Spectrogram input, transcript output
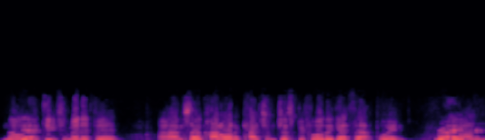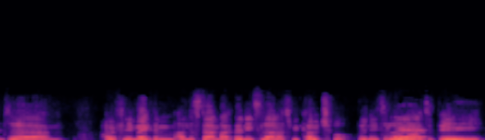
No one yeah. can teach them anything. Um, so I kind of want to catch them just before they get to that point, right? And um, hopefully make them understand like they need to learn how to be coachable. They need to learn yeah. how to be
